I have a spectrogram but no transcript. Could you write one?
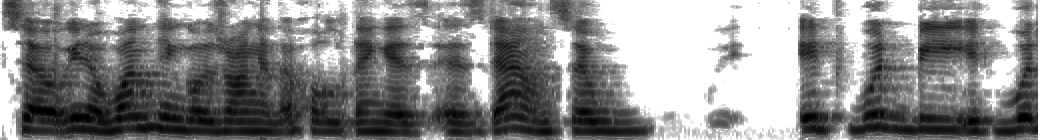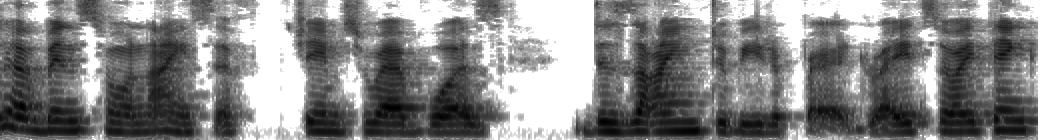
so you know one thing goes wrong and the whole thing is is down so it would be it would have been so nice if James Webb was designed to be repaired, right? So I think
